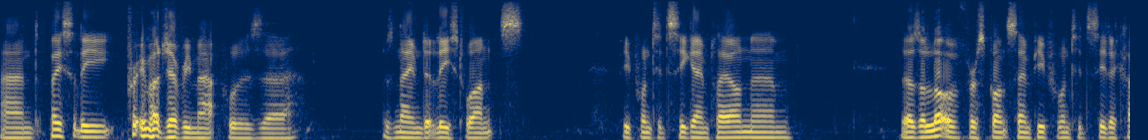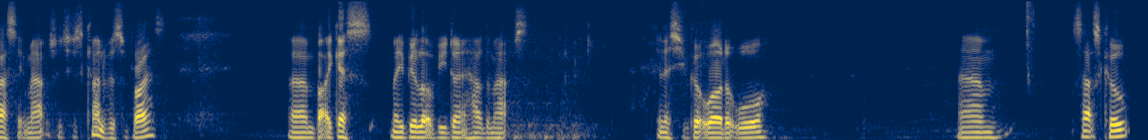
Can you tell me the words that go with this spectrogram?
and basically pretty much every map was uh, was named at least once. People wanted to see gameplay on. Um, there was a lot of response saying people wanted to see the classic maps, which is kind of a surprise. Um, but I guess maybe a lot of you don't have the maps unless you've got World at War. Um, so that's cool.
